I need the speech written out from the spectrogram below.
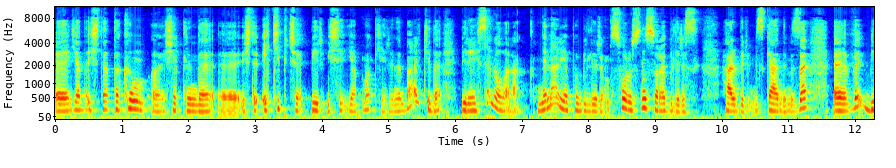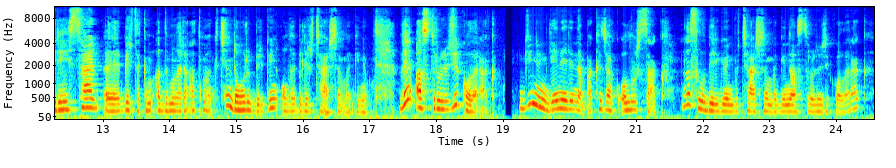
e, ya da işte takım e, şeklinde e, işte ekipçe bir işi yapmak yerine belki de bireysel olarak neler yapabilirim sorusunu sorabiliriz her birimiz kendimize E, ve bireysel e, bir takım adımları atmak için doğru bir gün olabilir çarşamba günü. Ve astrolojik olarak Günün geneline bakacak olursak nasıl bir gün bu çarşamba günü astrolojik olarak?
